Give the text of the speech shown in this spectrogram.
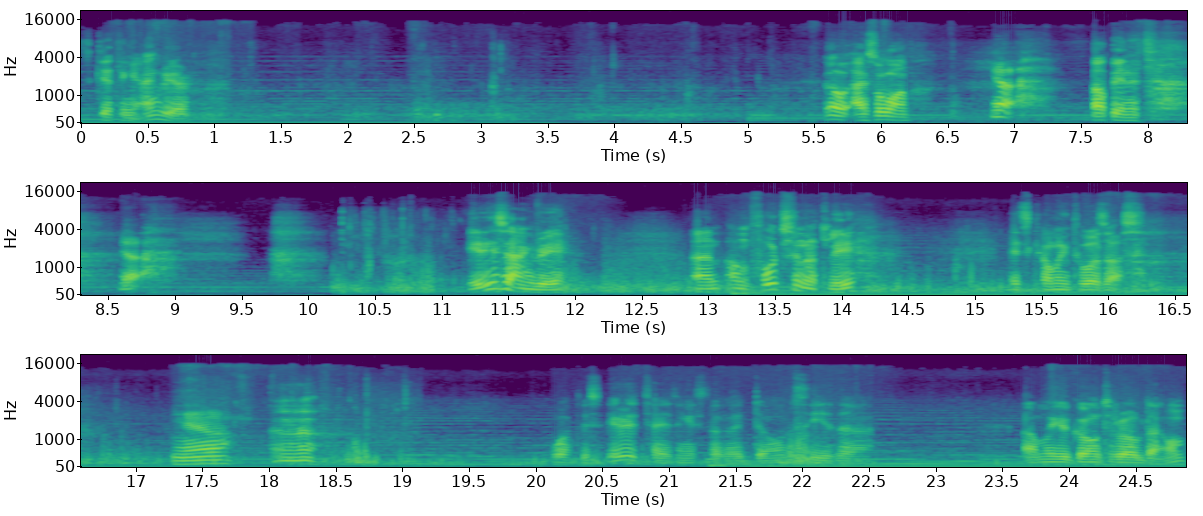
It's getting angrier. Oh, I saw one Yeah. up in it. Yeah. It is angry, and unfortunately, it's coming towards us. Yeah. Uh, what is irritating is that I don't see the. Um, you're going to roll down.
